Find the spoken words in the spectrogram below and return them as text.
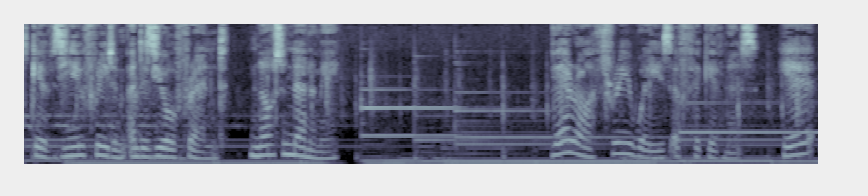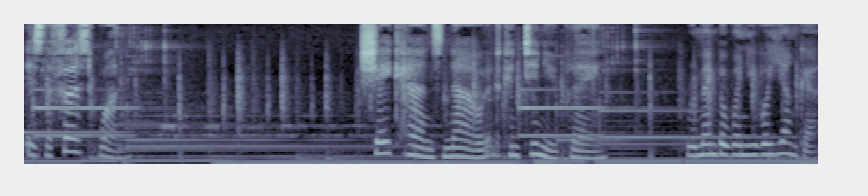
gives you freedom and is your friend, not an enemy. There are three ways of forgiveness. Here is the first one. Shake hands now and continue playing. Remember when you were younger?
